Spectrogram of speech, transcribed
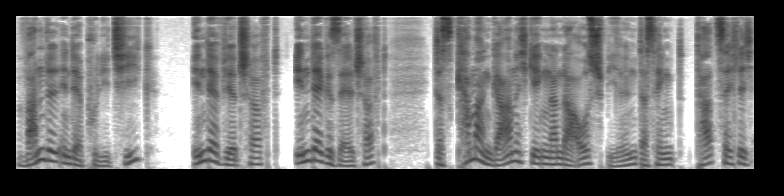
Wandel in der Politik, in der Wirtschaft, in der Gesellschaft, das kann man gar nicht gegeneinander ausspielen, das hängt tatsächlich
